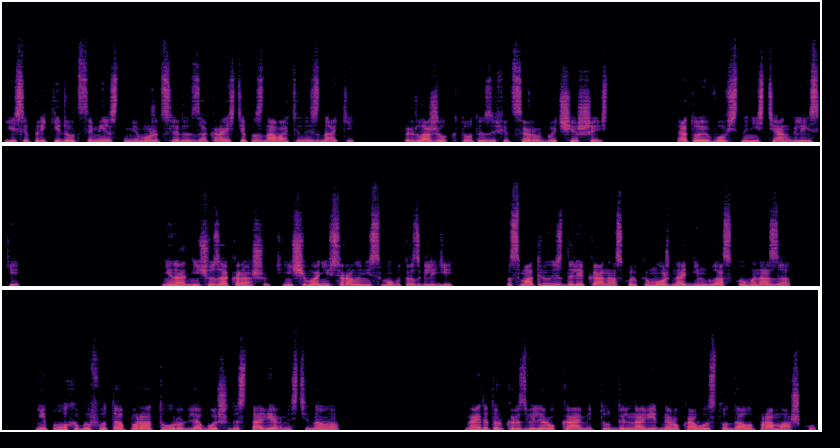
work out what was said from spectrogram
Если прикидываться местными, может, следует закрасить опознавательные знаки, предложил кто-то из офицеров БЧ-6. А то и вовсе нанести английские. Не надо ничего закрашивать, ничего они все равно не смогут разглядеть. Посмотрю издалека, насколько можно, одним глазком и назад. Неплохо бы фотоаппаратуру для большей достоверности, но... На это только развели руками, тут дальновидное руководство дало промашку.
